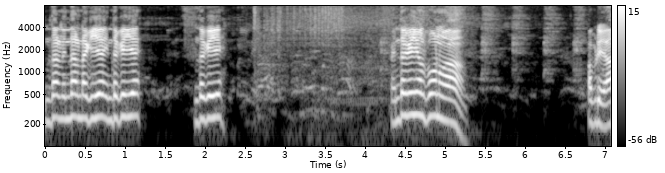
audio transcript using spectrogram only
இந்தாண்ட இந்தாண்ட கையே இந்த கையே இந்த கை இந்த கையும் போகணும்? அப்படியா?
